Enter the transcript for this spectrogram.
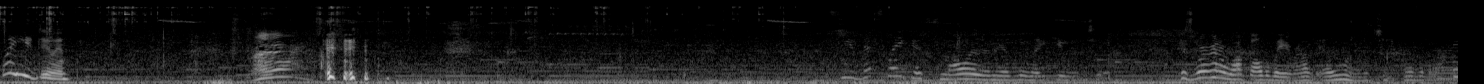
What are you doing? See, this lake is smaller than the other lake you went to. Because we're going to walk all the way around. Other one looks like over there.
